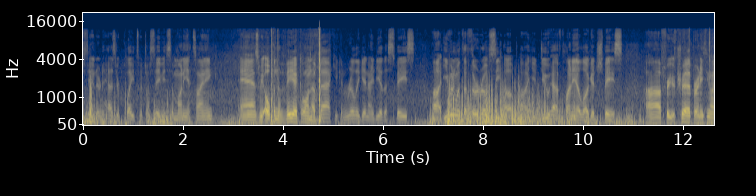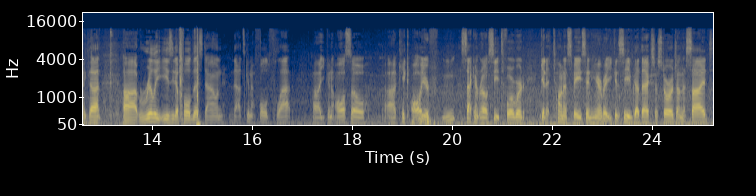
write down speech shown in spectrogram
standard. Has your plates, which will save you some money at signing. And as we open the vehicle in the back, you can really get an idea of the space. Uh, even with the third row seat up, uh, you do have plenty of luggage space uh, for your trip or anything like that. Uh, really easy to fold this down. That's gonna fold flat. Uh, you can also uh, kick all your second row seats forward, get a ton of space in here, but you can see you've got the extra storage on the sides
